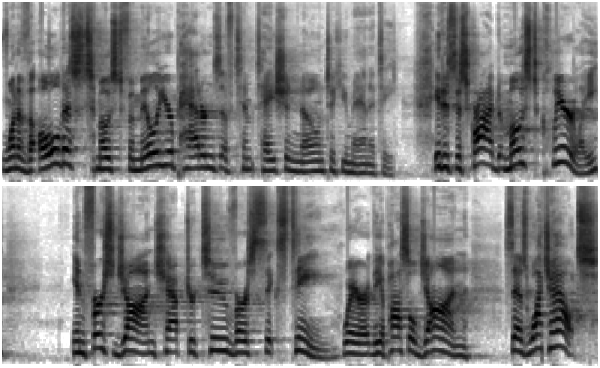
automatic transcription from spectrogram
one of the oldest, most familiar patterns of temptation known to humanity. It is described most clearly in 1 John chapter 2 verse 16 where the apostle John says, "Watch out.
